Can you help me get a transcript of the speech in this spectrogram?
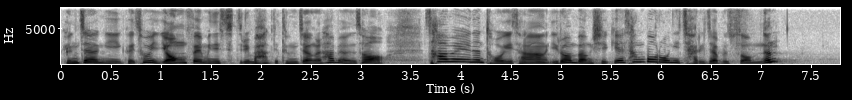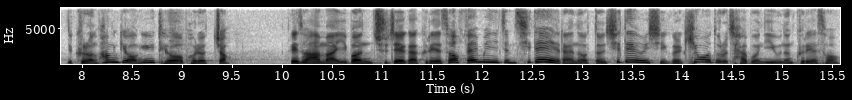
굉장히 그 소위 영 페미니스트들이 막 등장을 하면서 사회에는 더 이상 이런 방식의 상보론이 자리 잡을 수 없는 그런 환경이 되어 버렸죠. 그래서 아마 이번 주제가 그래서 페미니즘 시대라는 어떤 시대 의식을 키워드로 잡은 이유는 그래서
